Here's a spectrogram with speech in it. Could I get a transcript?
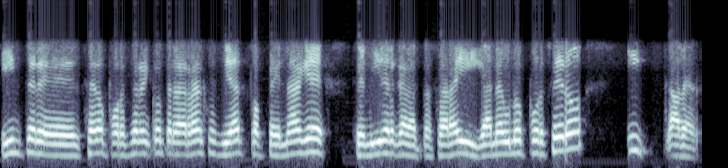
Inter eh, 0 por 0 en contra de la Real Sociedad, Copenhague se mide el Galatasaray y gana 1 por 0. Y, a ver,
